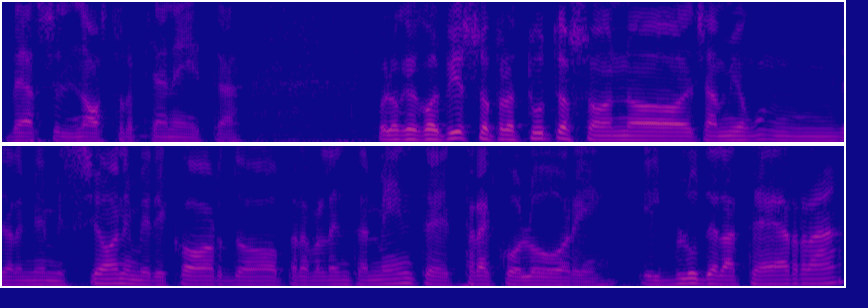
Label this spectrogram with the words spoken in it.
verso il nostro pianeta. Quello che colpisce soprattutto sono, diciamo, io, mm, della mia missione, mi ricordo prevalentemente tre colori, il blu della terra,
